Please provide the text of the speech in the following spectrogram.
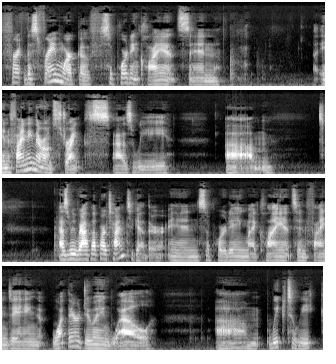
fr- this framework of supporting clients in in finding their own strengths as we um, as we wrap up our time together in supporting my clients in finding what they're doing well um, week to week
